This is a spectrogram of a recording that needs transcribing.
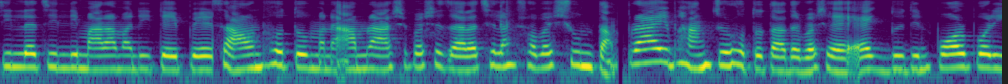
চিল্লা চিল্লি মারামারি টাইপের সাউন্ড হতো। মানে আমরা আশেপাশে যারা ছিলাম সবাই শুনতাম। প্রায় ভাঙচুর হতো তাদের বাসায়। এক, দুই দিন পর পরই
